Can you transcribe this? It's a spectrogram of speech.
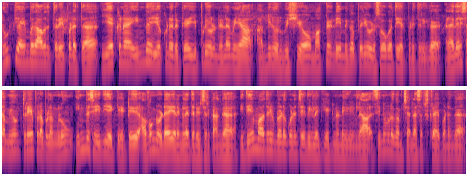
நூத்தி ஐம்பதாவது திரைப்படத்தை இயக்குன இந்த இயக்குனருக்கு இப்படி ஒரு நிலைமையா அப்படின்னு ஒரு விஷயம் மக்களிடையே மிகப்பெரிய ஒரு சோகத்தை ஏற்படுத்தியிருக்கு. அதே சமயம் திரைப்பிரபலங்களும் இந்த செய்தியை கேட்டு அவங்களோட இரங்கலை தெரிவிச்சிருக்காங்க. இதே மாதிரி உடனுக்குடன் செய்திகளை கேட்கணும் நினைக்கிறீங்களா? சினிமுலகம் சேனலை சப்ஸ்கிரைப் பண்ணுங்க.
